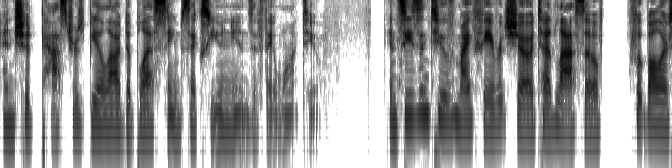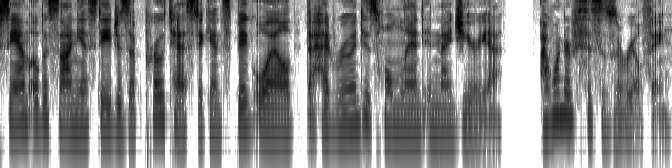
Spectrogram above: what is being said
And should pastors be allowed to bless same sex unions if they want to? In season two of my favorite show, Ted Lasso, Footballer Sam Obisanya stages a protest against big oil that had ruined his homeland in Nigeria. I wonder if this is a real thing.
